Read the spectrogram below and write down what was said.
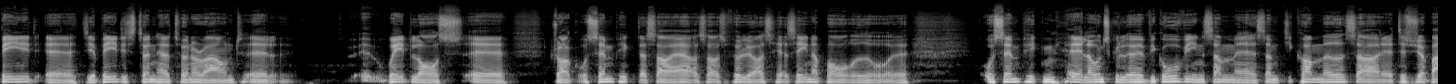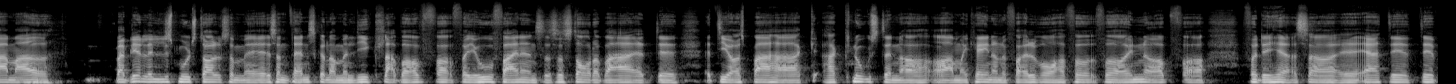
be, øh, diabetes, den her turnaround, øh, øh, weight loss, øh, drug Ozempic, der så er, og så selvfølgelig også her senere på året, og, øh, Ozempic'en, eller undskyld, øh, Vigovin, som, øh, som de kom med, så øh, det synes jeg bare er meget, man bliver lidt lille smule stolt som, øh, som dansker, når man lige klapper op for, for Yahoo Finance, og så står der bare, at, øh, at de også bare har, har knust den, og, og amerikanerne for alvor har fået, fået øjnene op for, for det her. Så øh, ja, det, det,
